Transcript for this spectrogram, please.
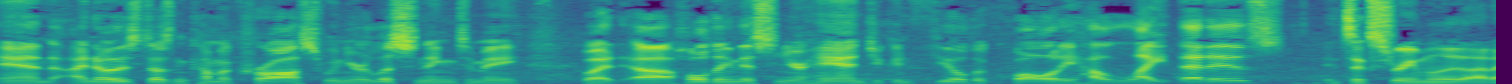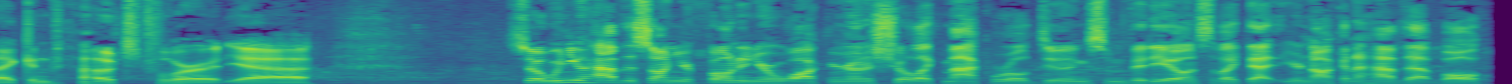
And I know this doesn't come across when you're listening to me, but uh, holding this in your hand, you can feel the quality, how light that is. It's extremely light. I can vouch for it, yeah. So when you have this on your phone and you're walking around a show like Macworld doing some video and stuff like that, you're not going to have that bulk.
